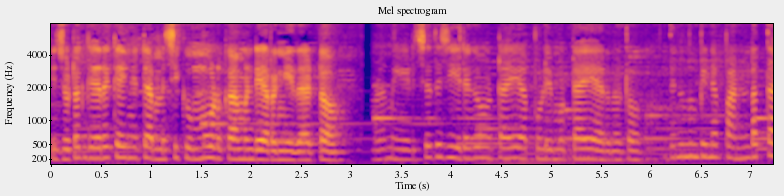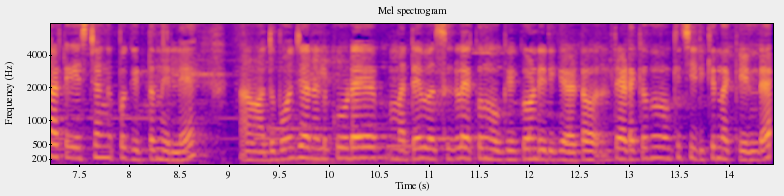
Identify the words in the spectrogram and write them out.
കിച്ചൂട്ടം കയറി കഴിഞ്ഞിട്ട് അമ്മച്ചിക്ക് ഉമ്മ കൊടുക്കാൻ വേണ്ടി ഇറങ്ങിയതാ കേട്ടോ നമ്മൾ മേടിച്ചത് ജീരക മുട്ടായി ആ പുളിമുട്ടായി ആയിരുന്നു കേട്ടോ ഇതിനൊന്നും പിന്നെ പണ്ടത്തെ ആ ടേസ്റ്റ് അങ്ങ് ഇപ്പം കിട്ടുന്നില്ലേ? അതുപോലെ ജനലിൽ കൂടെ മറ്റേ ബസ്സുകളെയൊക്കെ നോക്കിക്കൊണ്ടിരിക്കുക കേട്ടോ എന്നിട്ട് ഇടയ്ക്കൊന്ന് നോക്കി ചിരിക്കുന്നൊക്കെ ഉണ്ട്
